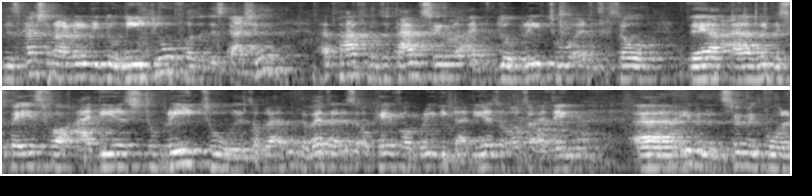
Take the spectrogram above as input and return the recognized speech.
discussion I really do need you for the discussion. Apart from the time scale I do agree to, and so there uh, will be space for ideas to breed to. The weather is okay for breeding ideas also, I think, uh, even in the swimming pool.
